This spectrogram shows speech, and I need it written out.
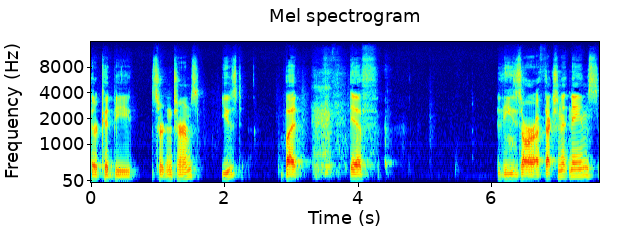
there could be certain terms used. But if these are affectionate names,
